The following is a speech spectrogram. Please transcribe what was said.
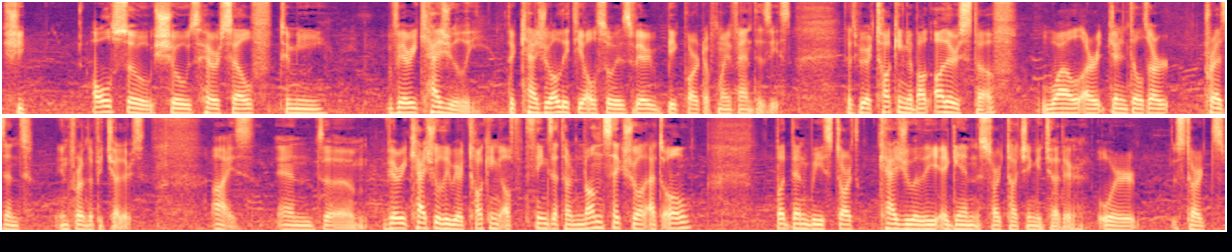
she also shows herself to me very casually the casuality also is very big part of my fantasies. That we are talking about other stuff while our genitals are present in front of each other's eyes. And um, very casually, we are talking of things that are non sexual at all, but then we start casually again, start touching each other or start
